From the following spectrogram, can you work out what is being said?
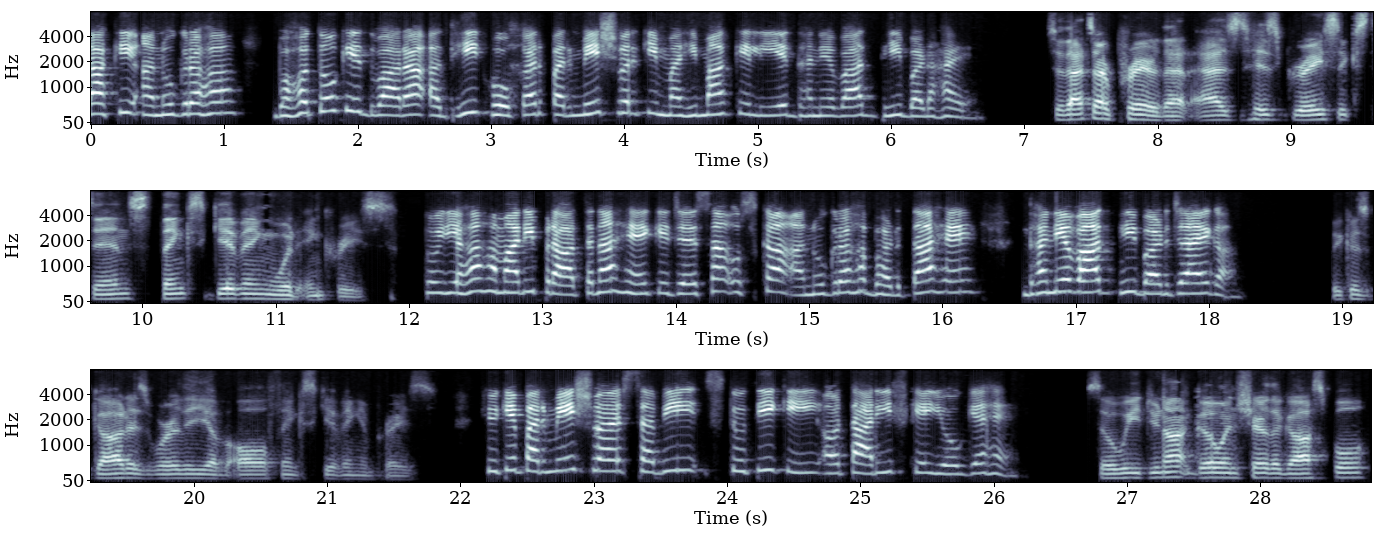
ताकि अनुग्रह बहुतों के द्वारा अधिक होकर परमेश्वर की महिमा के लिए धन्यवाद भी बढ़ाए So that's our prayer that as His grace extends, thanksgiving would increase. तो यह हमारी प्रार्थना है कि जैसा उसका अनुग्रह बढ़ता है धन्यवाद भी बढ़ जाएगा Because God is worthy of all thanksgiving and praise. क्योंकि परमेश्वर सभी स्तुति की और तारीफ़ के योग्य है So we do not go and share the gospel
